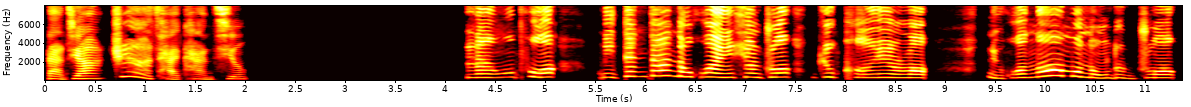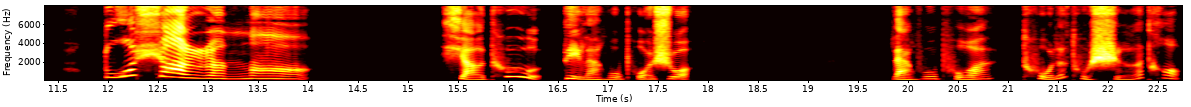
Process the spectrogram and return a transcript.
大家这才看清。懒巫婆，你淡淡的化一下妆就可以了，你化那么浓的妆，多吓人呐！”小兔对懒巫婆说。懒巫婆吐了吐舌头，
